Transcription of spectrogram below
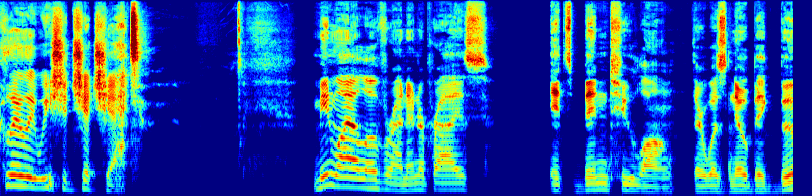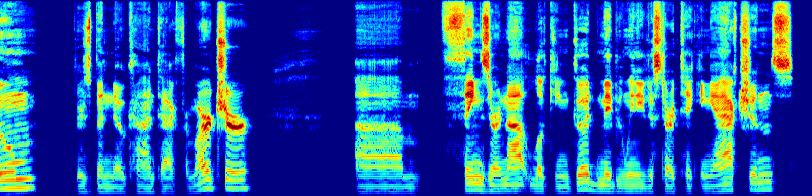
clearly we should chit chat. Meanwhile, over on Enterprise, it's been too long. There was no big boom. There's been no contact from Archer. Um, things are not looking good. Maybe we need to start taking actions.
